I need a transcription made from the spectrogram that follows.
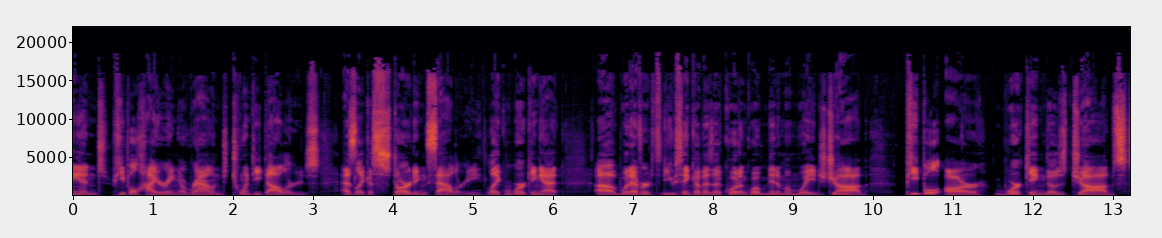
and people hiring around $20 as like a starting salary, like working at uh, whatever you think of as a quote unquote minimum wage job. People are working those jobs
